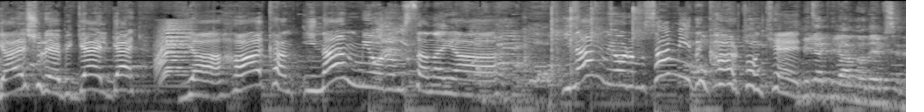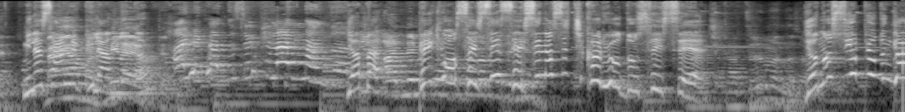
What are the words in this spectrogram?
gel şuraya bir gel gel. Ya Hakan inanmıyorum sana ya. İnanmıyorum sen miydin karton ket? Mila planladı hepsini. Mila Ben sen mi yapmadım, planladın? Mila yaptı. Hayır kendisi planlandı. Ya ben Annemin peki o koltuğuna sesi sesi nasıl çıkarıyordun sesi? Çıkartırım onu da. Ya nasıl yapıyordun gerçekten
